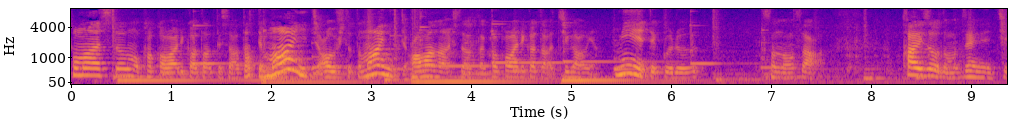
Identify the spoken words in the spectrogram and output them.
友達との関わり方ってさだって毎日会う人と毎日会わない人だったら関わり方は違うやん。見えてくるそのさ解像度も全然違うし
